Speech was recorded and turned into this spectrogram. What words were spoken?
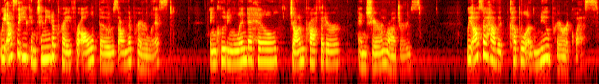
We ask that you continue to pray for all of those on the prayer list including Linda Hill, John Profiter, and Sharon Rogers. We also have a couple of new prayer requests.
